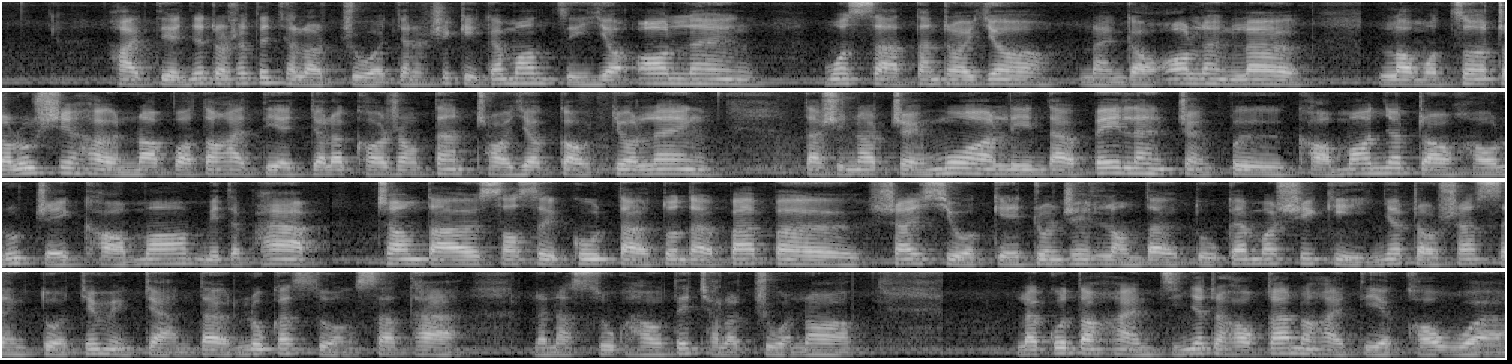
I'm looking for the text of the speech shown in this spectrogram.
hai tiền nhất rồi sẽ thích là chùa cho nên sẽ kỳ các món gì do online, lang mua xả tan rồi do nàng gạo online lang lờ lò một giờ cho lúc sẽ hở nọ bỏ tao hai tiền cho là khó rong tan trò do cậu cho lang. Ta chỉ nói chuyện mua liền đào bê lang chẳng bự khó mò nhất trò hậu lúc chế khó mò mít tập hạp. Trong tờ sau sự cụ tờ tuần tờ ba bờ sai sửa kế trôn trên lòng tờ tủ các món sĩ kỳ nhớ trò sát sành tuổi trên miệng chán tờ lúc các xuống xa thả là nạt xuống hậu tết cho là chùa nọ. Là cô tàu hành chỉ nhất là học các nó hải tiệc khó hòa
